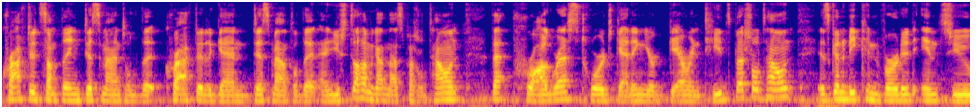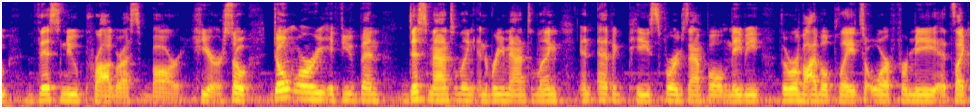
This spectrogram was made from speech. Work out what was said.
crafted something dismantled it crafted again dismantled it and you still haven't gotten that special talent that progress towards getting your guaranteed special talent is going to be converted into this new progress bar here. So don't worry if you've been dismantling and remantling an epic piece for example maybe the revival plates or for me it's like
